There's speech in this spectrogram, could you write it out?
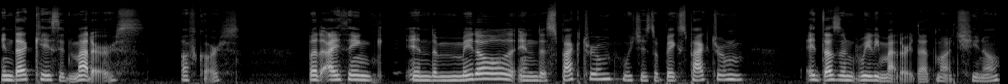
in that case it matters of course but i think in the middle in the spectrum which is a big spectrum it doesn't really matter that much you know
